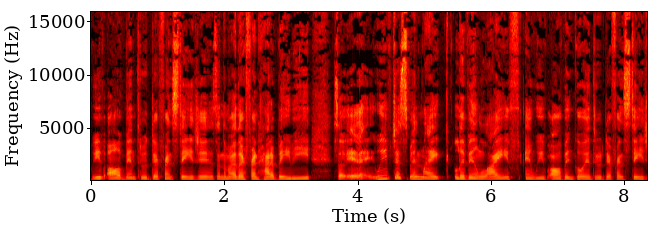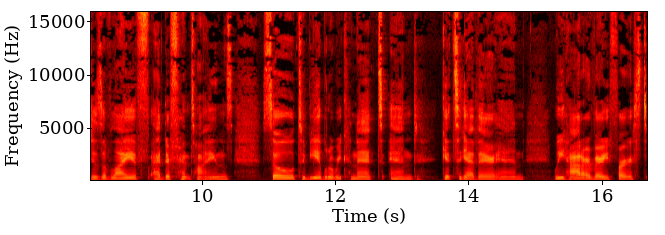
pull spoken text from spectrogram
we've all been through different stages, and then my other friend had a baby. So it, we've just been like living life, and we've all been going through different stages of life at different times. So to be able to reconnect and get together and we had our very first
